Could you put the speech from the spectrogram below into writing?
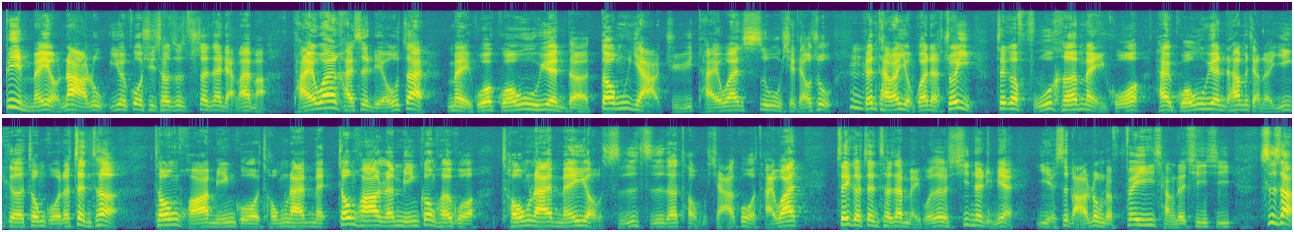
并没有纳入，因为过去都是算在两岸嘛。台湾还是留在美国国务院的东亚局台湾事务协调处，跟台湾有关的，所以这个符合美国还有国务院他们讲的一个中国的政策。中华民国从来没，中华人民共和国从来没有实质的统辖过台湾。这个政策在美国这个新的里面也是把它弄得非常的清晰。事实上，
